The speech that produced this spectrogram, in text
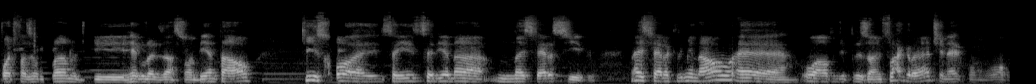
pode fazer um plano de regularização ambiental, que isso aí seria na, na esfera civil. Na esfera criminal, é o auto de prisão em flagrante, né? Com,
